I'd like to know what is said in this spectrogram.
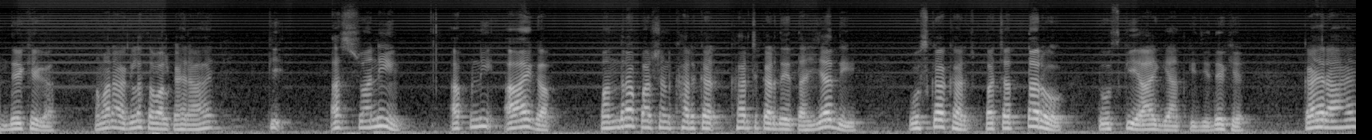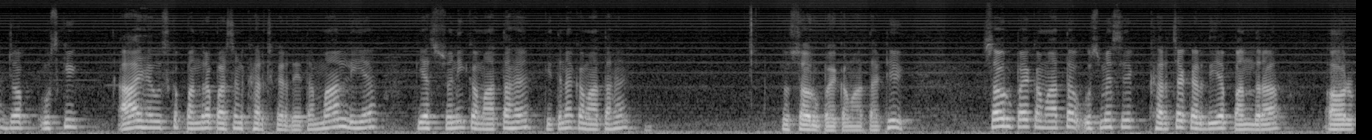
देखिएगा, हमारा अगला सवाल कह रहा है कि अश्वनी अपनी आय का पंद्रह परसेंट खर्च कर खर्च कर देता है। यदि उसका खर्च पचहत्तर हो तो उसकी आय ज्ञात कीजिए। देखिए, कह रहा है जो उसकी आय है, उसका पंद्रह परसेंट खर्च कर देता मान लिया कि अश्वनी कमाता है, कितना कमाता है? तो सौ रुपये कमाता है, ठीक। सौ रुपये कमाता, उसमें से खर्चा कर दिया पंद्रह, और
